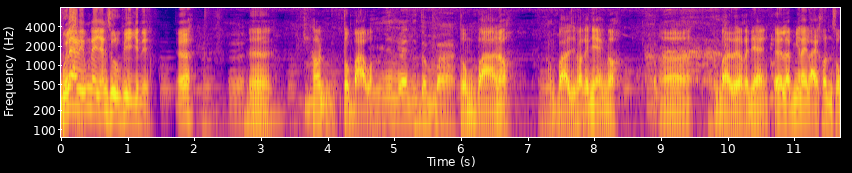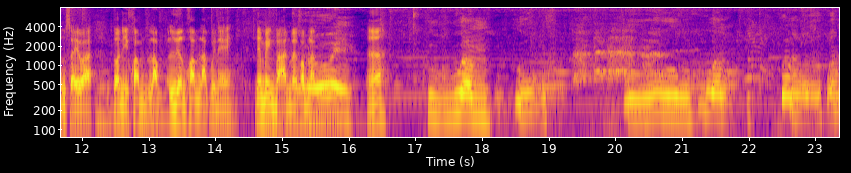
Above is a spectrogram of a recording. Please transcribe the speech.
มื้อแรกนี่มึงไหนยังสูลูกพี่กินนี่เออเออเขาต้มปลาบ่นี่งานที่ตมมาต้มปลาเนาะต้มปลาสิพากันแย่งเนาะอ่าต้มปลาสิพากันแย่งเออแล้วมีหลาย ๆ คนสงสัยว่า ตอนนี้ความลับเรื่องความรักไปไหน ยังเบ่งบานไหมความรักโอ้ยฮะห่วมห่วมห่วมห่วม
